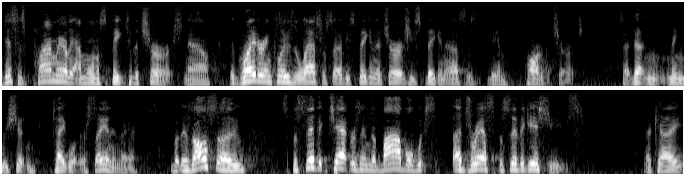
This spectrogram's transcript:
this is primarily I'm going to speak to the church. Now, the greater includes the lesser. So if he's speaking to the church, he's speaking to us as being part of the church. It doesn't mean we shouldn't take what they're saying in there. But there's also specific chapters in the Bible which address specific issues. Okay,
